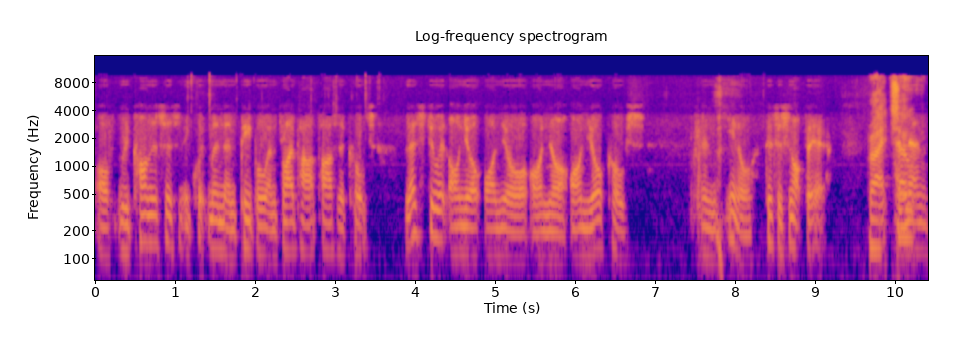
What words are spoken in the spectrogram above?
of reconnaissance equipment and people and fly pa- past the coast. Let's do it on your, on your, on your, on your coast. And, you know, this is not fair. Right. So, then-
